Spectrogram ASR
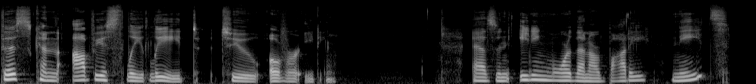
this can obviously lead to overeating as in eating more than our body needs.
